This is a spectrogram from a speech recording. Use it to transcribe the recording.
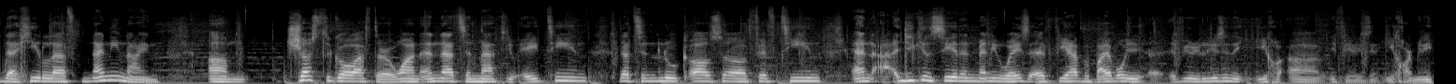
that He left ninety nine. Um, just to go after one and that's in matthew 18 that's in luke also 15 and uh, you can see it in many ways. If you have a bible uh, if you're using the e uh, if you're using eharmony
